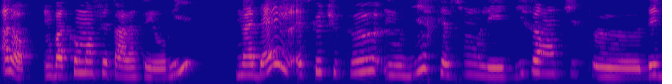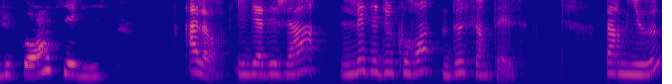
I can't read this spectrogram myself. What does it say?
Alors, on va commencer par la théorie. Nadège, est-ce que tu peux nous dire quels sont les différents types euh, d'édulcorants qui existent? Alors, il y a déjà les édulcorants de synthèse. Parmi eux,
